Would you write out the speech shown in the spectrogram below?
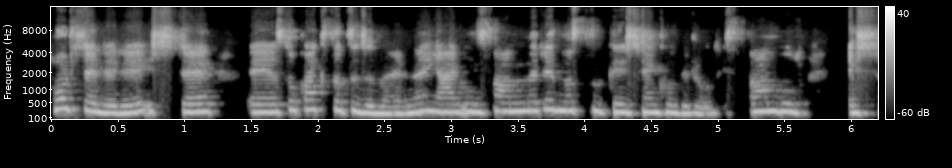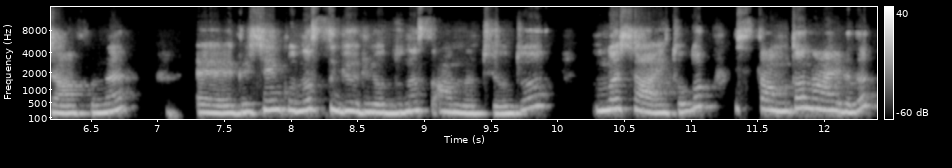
portreleri, işte e, sokak satıcılarını yani insanları nasıl Grichenko görüyordu, İstanbul eşrafını e, Grichenko nasıl görüyordu, nasıl anlatıyordu buna şahit olup İstanbul'dan ayrılıp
